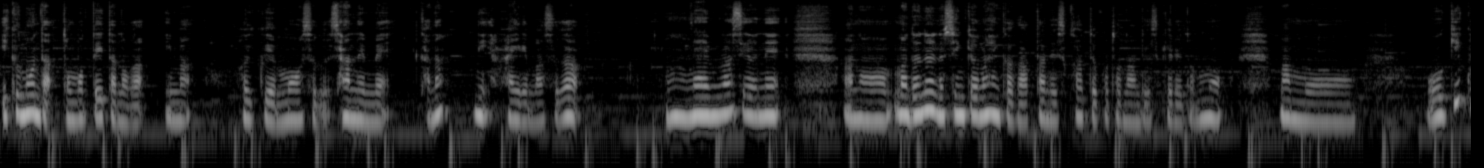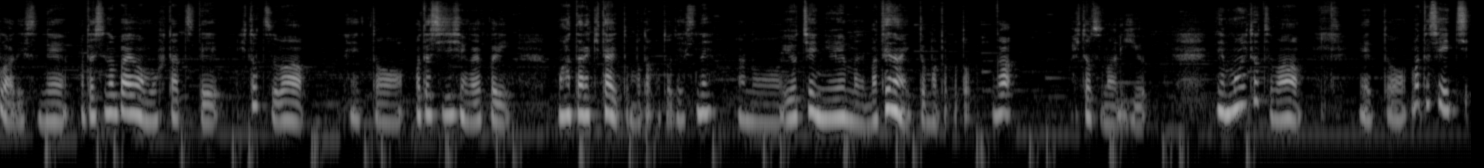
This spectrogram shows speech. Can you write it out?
行くもんだと思っていたのが今保育園もうすぐ3年目かな？に入りますが、うん、悩みますよね。あのー、まあ、どのような心境の変化があったんですかということなんですけれどもまあもう大きくはですね私の場合はもう2つで1つは、えーと私自身がやっぱり働きたいと思ったことですねあの幼稚園入園まで待てないと思ったことが一つの理由でもう一つは、えっと、私 1,、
